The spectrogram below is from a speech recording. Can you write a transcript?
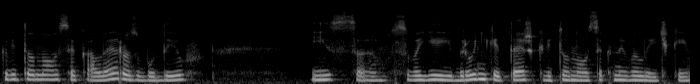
квітоносик, але розбудив із своєї бруньки теж квітоносик невеличкий.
